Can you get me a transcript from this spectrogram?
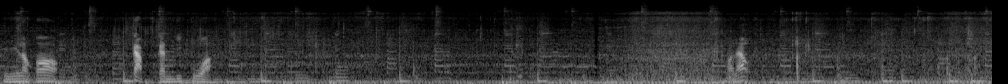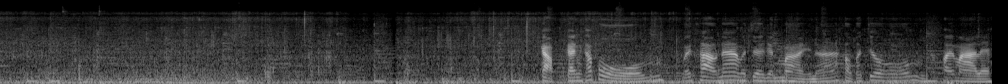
ทีนี้เราก็กลับกันดีกว่า แล้วกลับกันครับผม ไว้คราวหน้ามาเจอกันใหม่นะเขากระโจมค่อยมาเลย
